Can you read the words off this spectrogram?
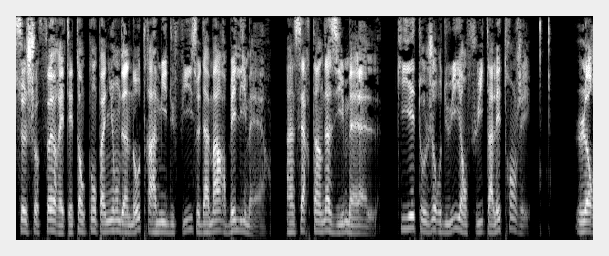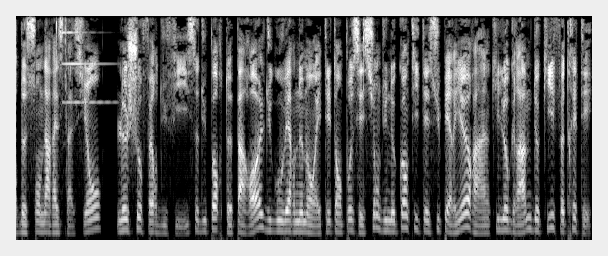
Ce chauffeur était en compagnon d'un autre ami du fils d'Amar Bellimer, un certain Nazim El, qui est aujourd'hui en fuite à l'étranger. Lors de son arrestation, le chauffeur du fils du porte-parole du gouvernement était en possession d'une quantité supérieure à un kilogramme de kiff traité.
